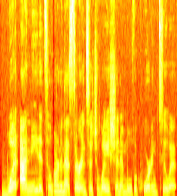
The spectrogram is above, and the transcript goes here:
what I needed to learn in that certain situation and move according to it.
